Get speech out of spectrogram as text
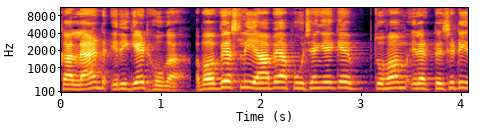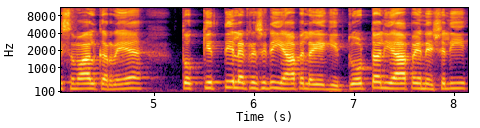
का लैंड इरिगेट होगा। अब ऑब्वियसली यहाँ पे आप पूछेंगे कि तो हम इलेक्ट्रिसिटी इस्तेमाल कर रहे हैं तो कितनी इलेक्ट्रिसिटी यहाँ पे लगेगी? टोटल यहाँ पे इनिशियली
